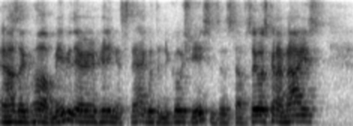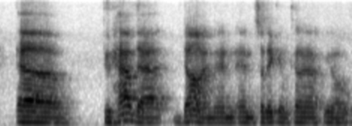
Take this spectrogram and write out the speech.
and I was like, well, maybe they're hitting a snag with the negotiations and stuff. So it was kind of nice uh, to have that done, and and so they can kind of you know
